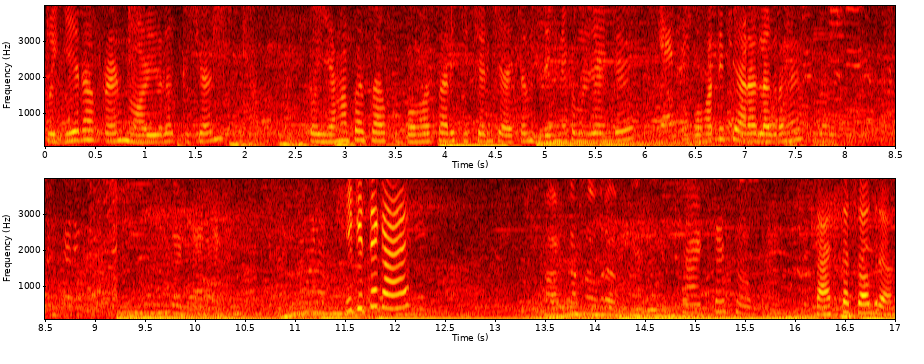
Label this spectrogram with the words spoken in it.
तो ये रहा फ्रेंड मॉड्यूलर किचन तो यहाँ पर आपको बहुत सारे किचन के आइटम्स देखने को मिल जाएँगे। तो बहुत ही प्यारा लग रहा है। ये कितने का है? साठ का सौ ग्राम। साठ का सौ ग्राम।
